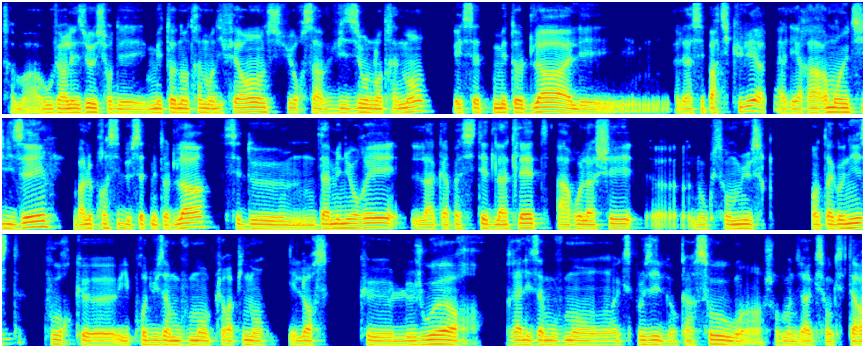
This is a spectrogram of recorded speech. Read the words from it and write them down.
Ça m'a ouvert les yeux sur des méthodes d'entraînement différentes, sur sa vision de l'entraînement. Et cette méthode-là, elle est, assez particulière. Elle est rarement utilisée. Bah, le principe de cette méthode-là, c'est d'améliorer la capacité de l'athlète à relâcher euh, donc son muscle antagoniste pour qu'il produise un mouvement plus rapidement. Et lorsque le joueur réalise un mouvement explosif, donc un saut ou un changement de direction, etc.,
